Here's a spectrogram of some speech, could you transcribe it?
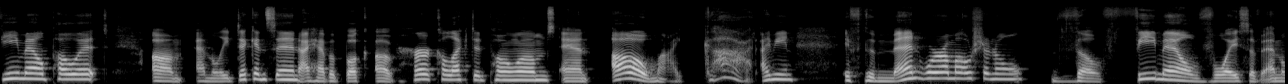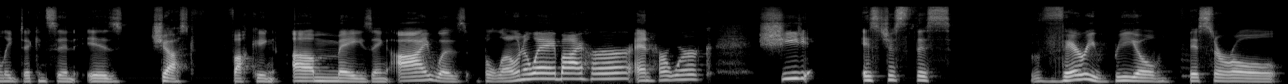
female poet um, Emily Dickinson. I have a book of her collected poems. And oh my God. I mean, if the men were emotional, the female voice of Emily Dickinson is just fucking amazing. I was blown away by her and her work. She is just this very real, visceral,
